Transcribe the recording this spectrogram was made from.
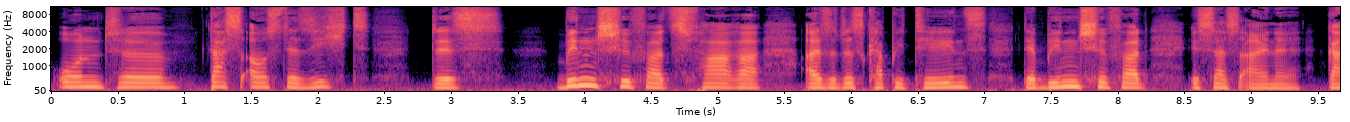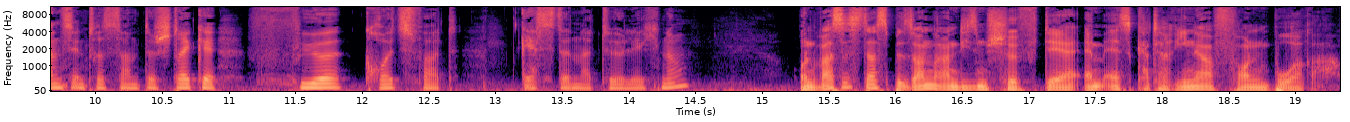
Und äh, das aus der Sicht des Binnenschifffahrtsfahrer, also des Kapitäns der Binnenschifffahrt, ist das eine ganz interessante Strecke für Kreuzfahrtgäste natürlich. Ne? Und was ist das Besondere an diesem Schiff, der MS Katharina von Bora?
